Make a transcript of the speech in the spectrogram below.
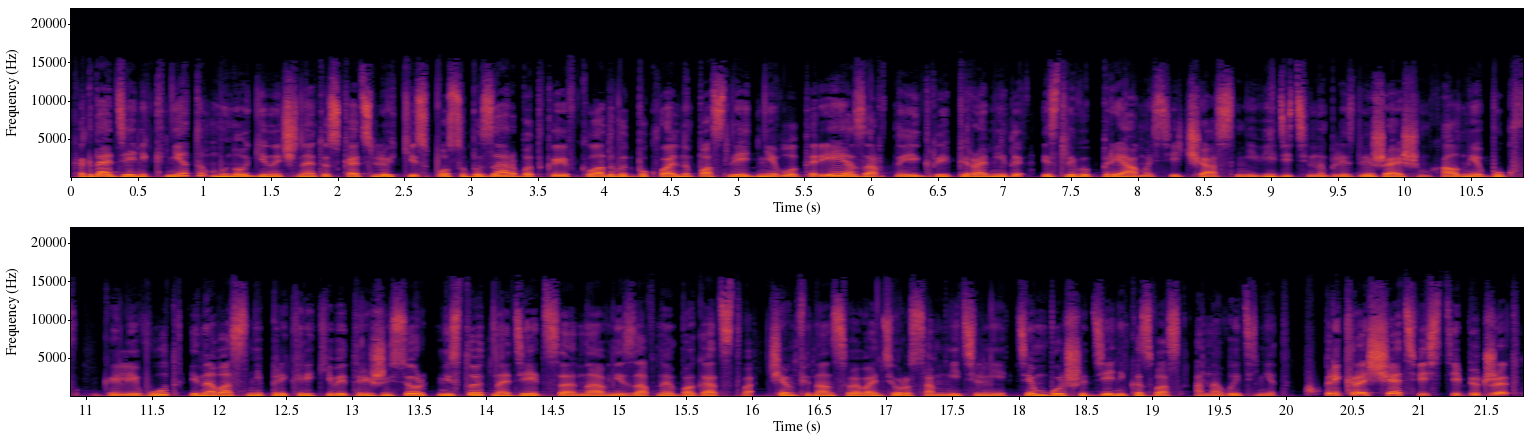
Когда денег нет, многие начинают искать легкие способы заработка и вкладывают буквально последние в лотереи, азартные игры и пирамиды. Если вы прямо сейчас не видите на близлежащем холме букв «Голливуд» и на вас не прикрикивает режиссер, не стоит надеяться на внезапное богатство. Чем финансовая авантюра сомнительнее, тем больше денег из вас она вытянет. Прекращать вести вести бюджет.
